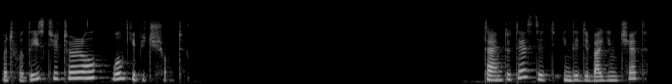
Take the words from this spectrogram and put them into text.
but for this tutorial, we'll keep it short. Time to test it in the debugging chat.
